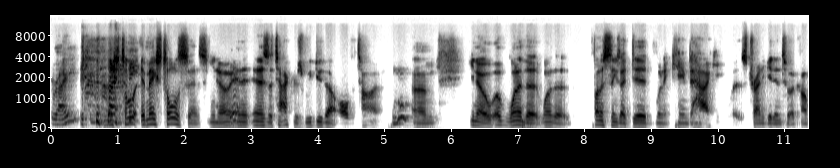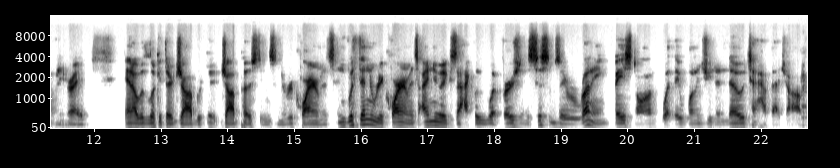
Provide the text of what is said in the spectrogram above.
right. it, makes total, it makes total sense, you know. Yeah. And, and, as attackers, we do that all the time. Mm-hmm. Um, you know, uh, one of the one of the funnest things I did when it came to hacking was trying to get into a company, right? And I would look at their job job postings and the requirements, and within the requirements, I knew exactly what version of systems they were running based on what they wanted you to know to have that job.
